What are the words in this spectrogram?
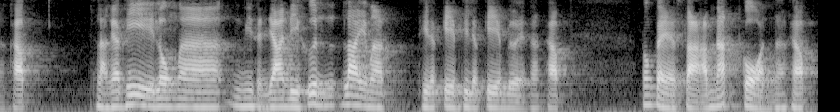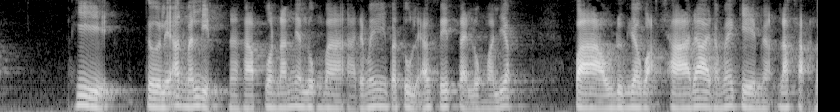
นะครับหลังจากที่ลงมามีสัญญาณดีขึ้นไล่มา ทีละเกมทีละเกมเลยนะครับ ตั้งแต่ 3 นัดก่อนนะครับ ที่เจอเรอัลมาดริดนะครับวันนั้นเนี่ยลงมาอาจจะไม่มีประตูหรือแอสซิสต์แต่ลงมาเรียกฟาวดึงจังหวะช้าได้ทำให้เกมเนี่ยรักษาส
